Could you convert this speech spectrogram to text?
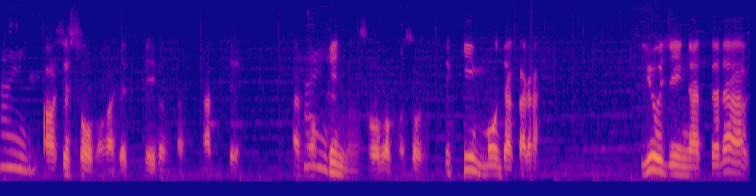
はい、為替相場ができているんだなって、あの、はい、金の相場もそうですね。金も、だから、有事になったら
